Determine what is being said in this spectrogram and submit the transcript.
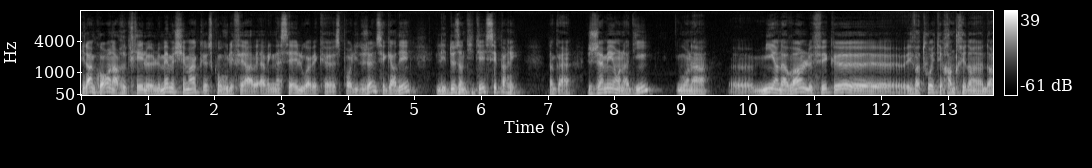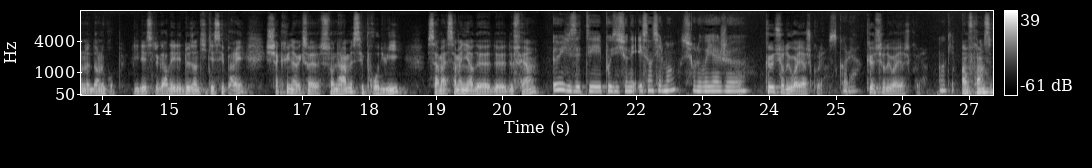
Et là encore, on a recréé le, même schéma que ce qu'on voulait faire avec, Nacelle ou avec euh, Spoil de Jeunes, c'est garder les deux entités séparées. Donc euh, jamais on a dit ou on a euh, mis en avant le fait que euh, Evatour était rentré dans, dans, le, dans le, groupe. L'idée, c'est de garder les deux entités séparées, chacune avec son, âme, ses produits, sa, sa manière de, de, de, faire. Eux, ils étaient positionnés essentiellement sur le voyage Que sur du voyage scolaire. Scolaire. Que sur du voyage scolaire. Ok. En France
